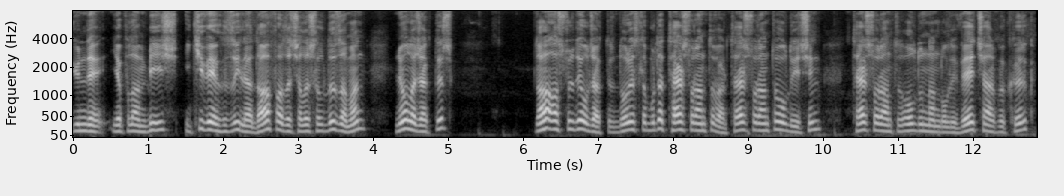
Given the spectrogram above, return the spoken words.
günde yapılan bir iş 2V hızıyla daha fazla çalışıldığı zaman ne olacaktır? Daha az sürede olacaktır. Dolayısıyla burada ters orantı var. Ters orantı olduğu için ters orantı olduğundan dolayı V çarpı 40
